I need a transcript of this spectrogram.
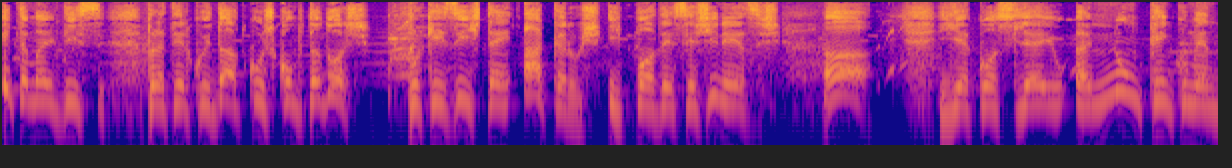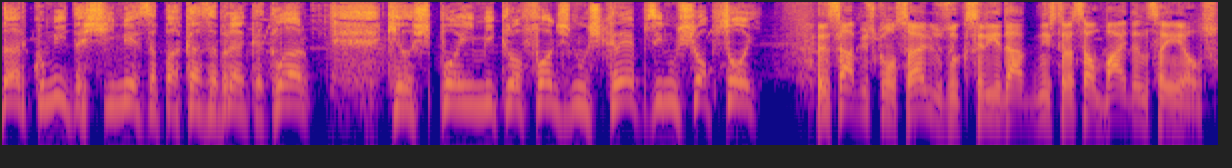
E também lhe disse para ter cuidado com os computadores, porque existem ácaros e podem ser chineses. Ah! E aconselhei-o a nunca encomendar comida chinesa para a Casa Branca, claro, que eles põem microfones nos crepes e nos chop soy. Sabe os conselhos, o que seria da administração Biden sem eles?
